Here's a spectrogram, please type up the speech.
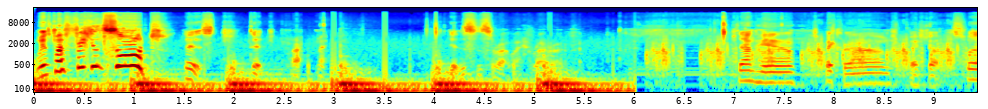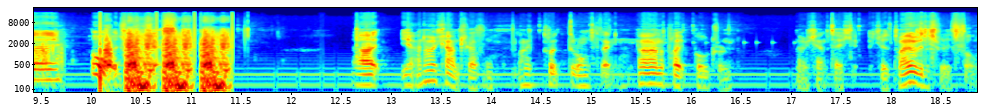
Where's my freaking sword? There's dead. Right, map. Yeah, this is the right way. Right, right. Down here, back around, back up this way. Oh, treasure chest. Uh, yeah, I know I can't travel. I clicked the wrong thing. And a plate pauldron. No, I can't take it because my inventory is full.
